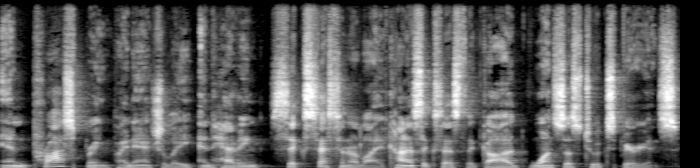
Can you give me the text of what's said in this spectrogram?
and prospering financially and having success in our life, kind of success that God wants us to experience.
